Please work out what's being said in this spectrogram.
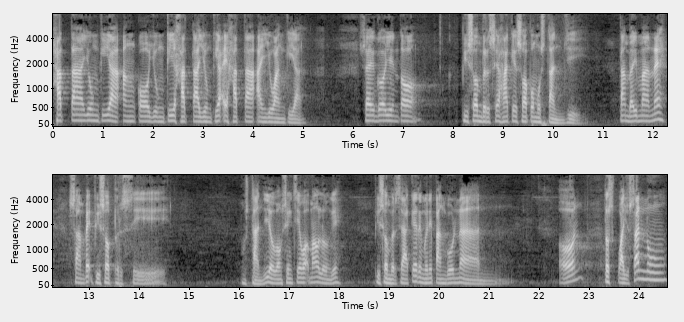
Hatta yungkia angko yungki hatta yungkia eh hatta ayuangkia sehingga yen bisa bersihake sapa mustanji. Tambahi maneh sampai bisa bersih. Mustanji ya wong sing cewek mau lho nggih. Bisa bersihake renggone panggonan. On terus wayusannu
